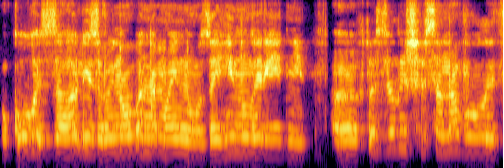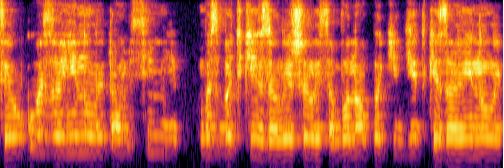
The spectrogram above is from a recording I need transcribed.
У когось взагалі зруйноване майно, загинули рідні, е, хтось залишився на вулиці, у когось загинули там сім'ї, без батьків залишились, або навпаки, дітки загинули.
